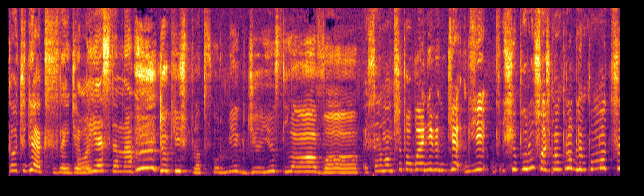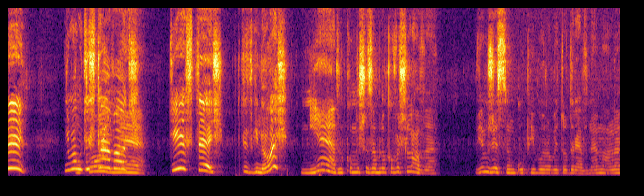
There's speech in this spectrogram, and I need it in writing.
Ciekawe, czy diaksy znajdziemy. O, jestem na jakiejś platformie, gdzie jest lawa. Ej, mam przypał, bo ja nie wiem, gdzie, gdzie się poruszać. Mam problem pomocy. Nie mam gdzie stawać. Gdzie jesteś? Ty zginąłeś? Nie, tylko muszę zablokować lawę. Wiem, że jestem głupi, bo robię to drewnem, ale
